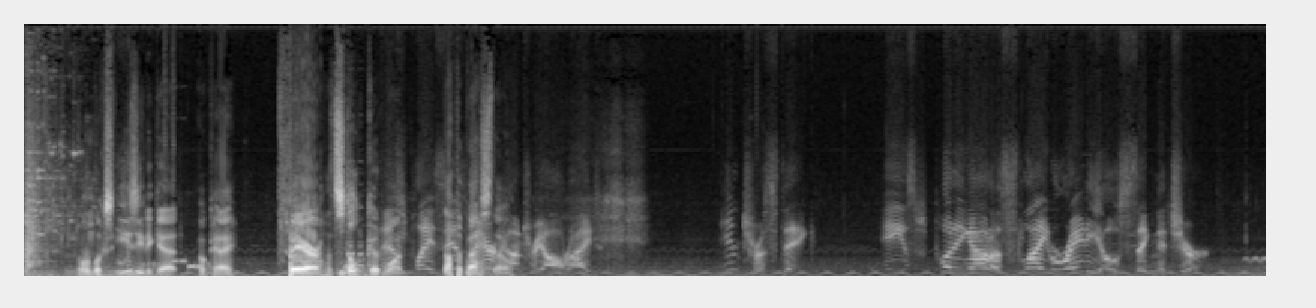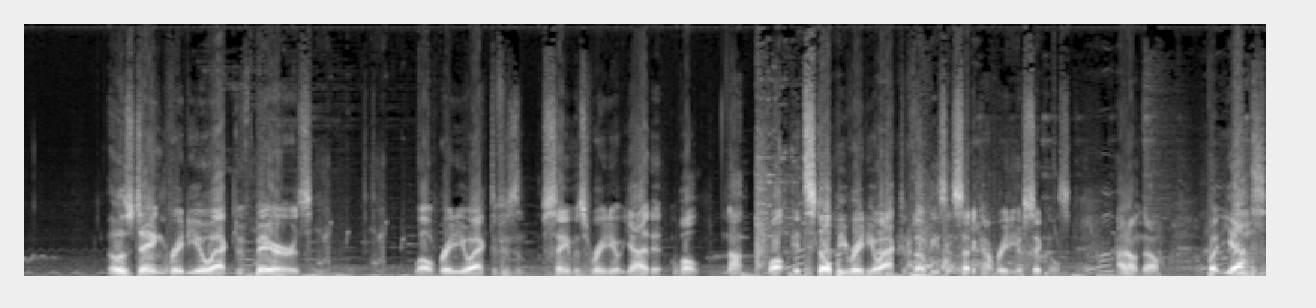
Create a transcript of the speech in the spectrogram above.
That one looks easy to get. Okay. Bear. That's still a good one. Not the best, though. Country, all right. Interesting. He's putting out a slight radio signature. Those dang radioactive bears. Well, radioactive isn't the same as radio. Yeah, it. Well, not. Well, it'd still be radioactive though because it's sending out radio signals. I don't know, but yes,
